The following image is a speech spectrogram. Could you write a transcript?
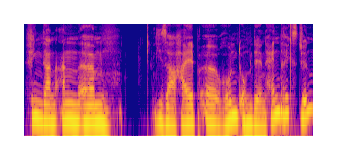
fing dann an ähm, dieser Hype äh, rund um den Hendrix Gin,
